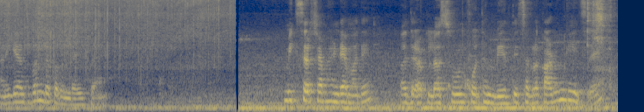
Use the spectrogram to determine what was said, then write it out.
आणि गॅस बंद करून द्यायचा आहे. मिक्सरच्या भांड्यामध्ये अद्रक लसूण कोथिंबीर ते सगळं काढून घ्यायचं आहे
